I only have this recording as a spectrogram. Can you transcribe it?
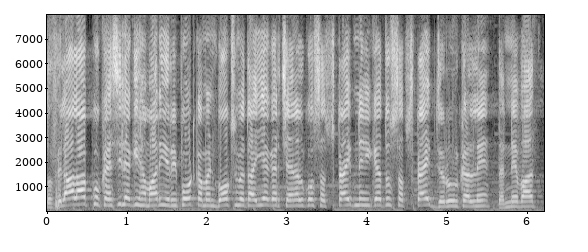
तो फ़िलहाल आपको कैसी लगी हमारी रिपोर्ट कमेंट बॉक्स में बताइए। अगर चैनल को सब्सक्राइब नहीं किया तो सब्सक्राइब ज़रूर कर लें। धन्यवाद।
